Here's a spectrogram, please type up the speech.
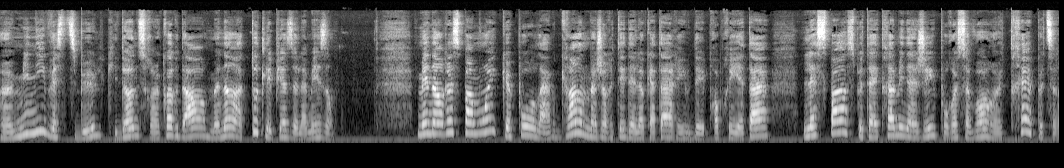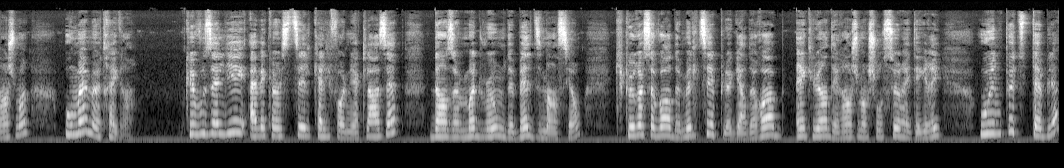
un mini vestibule qui donne sur un corridor menant à toutes les pièces de la maison. Mais n'en reste pas moins que pour la grande majorité des locataires et des propriétaires, l'espace peut être aménagé pour recevoir un très petit rangement ou même un très grand. Que vous alliez avec un style California Closet dans un mudroom de belle dimension qui peut recevoir de multiples garde-robes, incluant des rangements chaussures intégrés ou une petite tablette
